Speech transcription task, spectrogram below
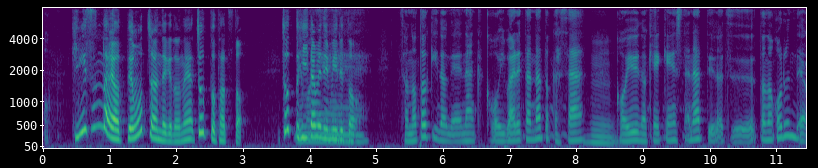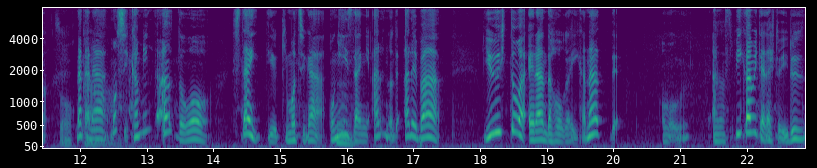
お。気にすんなよって思っちゃうんだけどね。ちょっと経つと。ちょっと引いた目で見ると、その時のねなんかこう言われたなとかさ、うん。こういうの経験したなっていうのはずっと残るんだよ。だからもしカミングアウトをしたいっていう気持ちがお兄さんにあるのであれば、言う人は選んだ方がいいかなって思う？あのスピーカーみたいな人いる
